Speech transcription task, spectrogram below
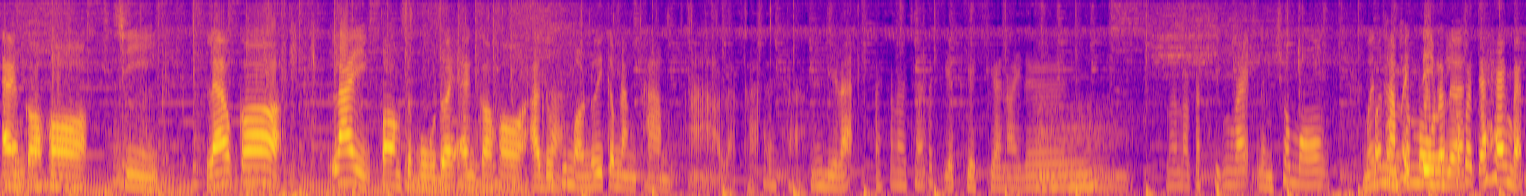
แอลกอฮอล์ฉีดแล้วก็ไล่ฟองสบู่โดยแอลกอฮอล์เอาดูพี่หมอนุ้ยกำลังทำเอาละค่ะๆใช่ค่ะ ไม่มีละแล้วก็เราใช้ตะเกียบเขี่ยๆหน่อยนึงแล้วเราก็ทิ้งไว้หนึ่งชั่วโมงเหมือนพทำไอหงชั่วโงติมแล้วเลยเขาก็จะแห้งแบบ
